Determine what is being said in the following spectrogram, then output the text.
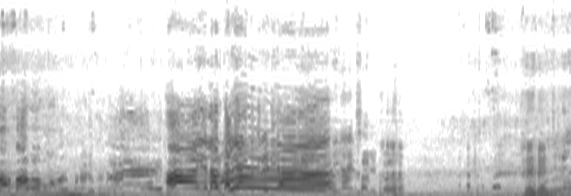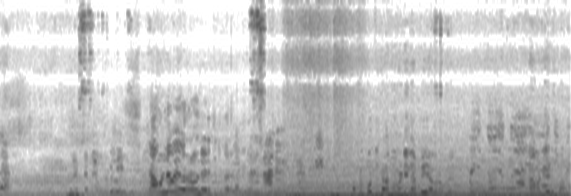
பா- பாபாவும் அமரும் முன்னாடி உட்காந்து ஹாய் எல்லாரும் கல்யாணத்துக்கு ரெடியா நான் உள்ள போய் ஒரு ரவுண்ட் எடுத்துட்டு வரேன். அப்படியே போட்டு கிளம்ப வேண்டியது அப்படியே அவர் அப்படியே நான் வண்டி எடுப்பேன்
